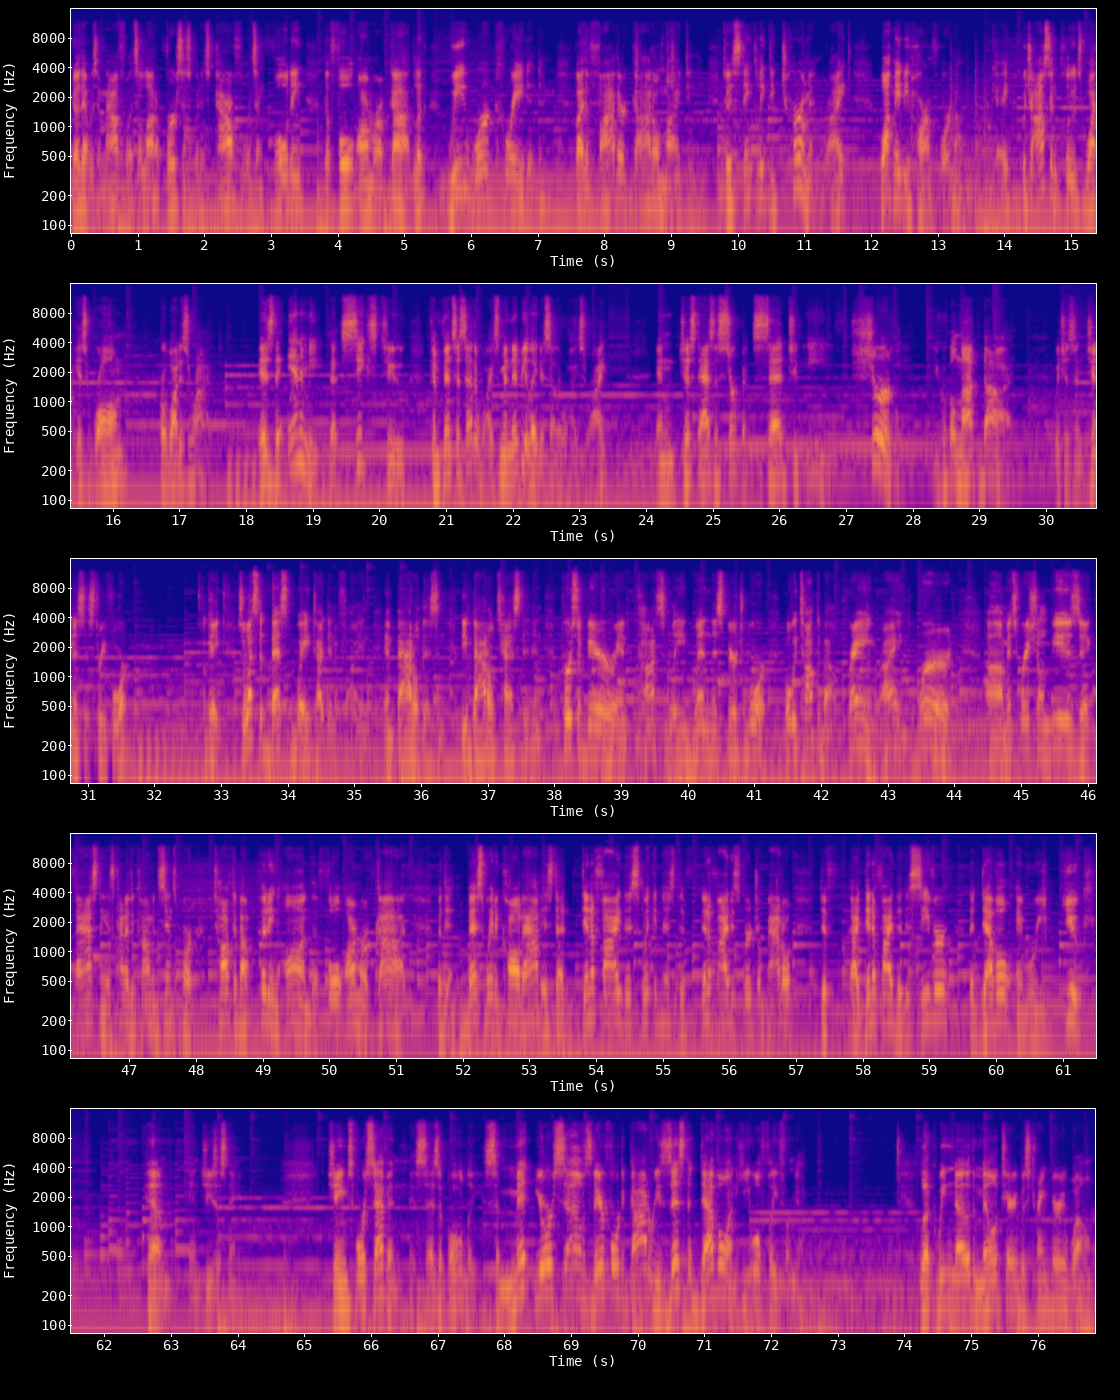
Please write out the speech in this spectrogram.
know that was a mouthful. It's a lot of verses, but it's powerful. It's unfolding the full armor of God. Look, we were created by the Father God Almighty to distinctly determine, right, what may be harmful or not, okay, which also includes what is wrong or what is right. It is the enemy that seeks to convince us otherwise, manipulate us otherwise, right? And just as the serpent said to Eve, Surely you will not die which is in Genesis 3 4. Okay, so what's the best way to identify and, and battle this and be battle tested and persevere and constantly win this spiritual war? Well, we talked about praying, right? The word, um, inspirational music, fasting is kind of the common sense part. Talked about putting on the full armor of God. But the best way to call it out is to identify this wickedness, to identify the spiritual battle, to identify the deceiver, the devil and rebuke him in Jesus' name. James 4 7, it says it boldly Submit yourselves therefore to God, resist the devil, and he will flee from you. Look, we know the military was trained very well,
